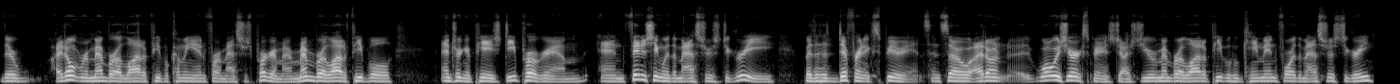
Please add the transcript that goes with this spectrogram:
There, I don't remember a lot of people coming in for a master's program. I remember a lot of people entering a PhD program and finishing with a master's degree, but it's a different experience. And so, I don't. What was your experience, Josh? Do you remember a lot of people who came in for the master's degree?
